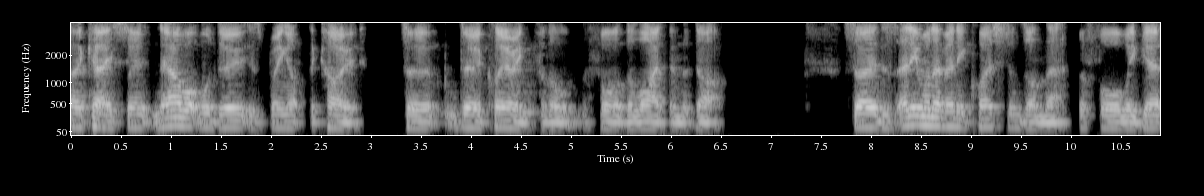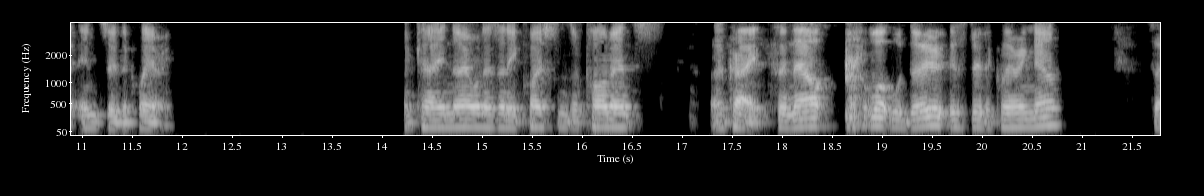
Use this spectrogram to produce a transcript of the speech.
Okay, so now what we'll do is bring up the code to do a clearing for the for the light and the dark. So does anyone have any questions on that before we get into the clearing? Okay, no one has any questions or comments. Okay, so now what we'll do is do the clearing now. So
